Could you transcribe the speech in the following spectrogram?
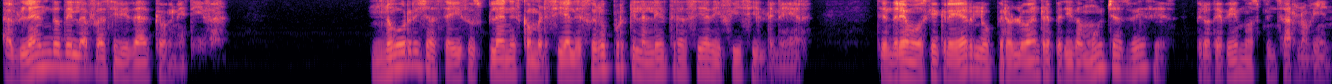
Hablando de la facilidad cognitiva, no rechacéis sus planes comerciales solo porque la letra sea difícil de leer. Tendremos que creerlo, pero lo han repetido muchas veces, pero debemos pensarlo bien.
